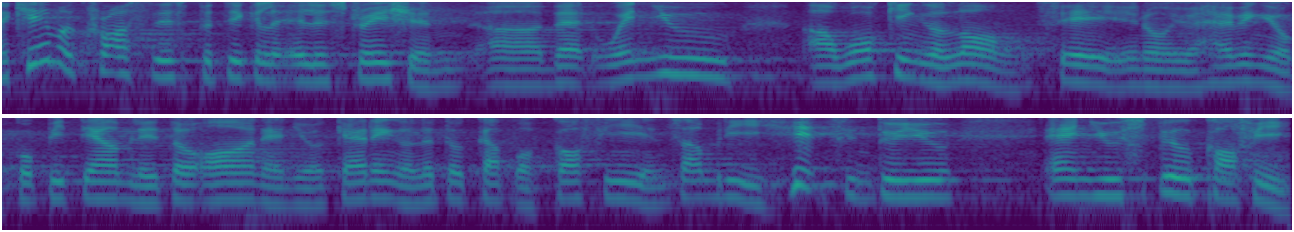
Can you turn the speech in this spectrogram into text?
I came across this particular illustration uh, that when you are walking along, say, you know, you're having your kopitiam later on and you're carrying a little cup of coffee and somebody hits into you and you spill coffee.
